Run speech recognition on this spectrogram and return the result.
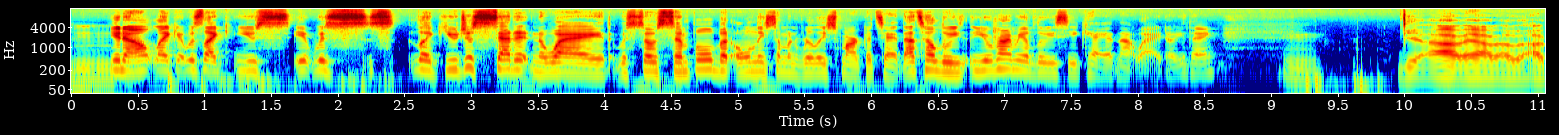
You know, like it was like you s- it was s- like you just said it in a way that was so simple but only someone really smart could say it. That's how Louis you remind me of Louis CK in that way, don't you think? yeah. I I, I,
